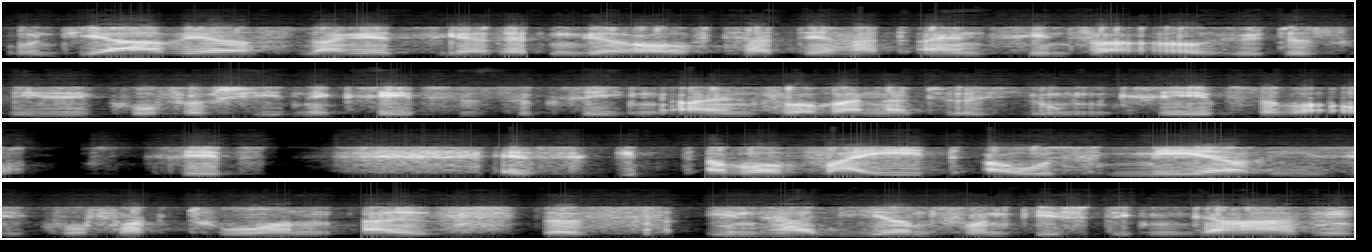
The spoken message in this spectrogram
Und ja, wer lange Zigaretten geraucht hat, der hat ein zehnfach erhöhtes Risiko, verschiedene Krebse zu kriegen. Allen voran natürlich Lungenkrebs, aber auch Krebs. Es gibt aber weitaus mehr Risikofaktoren als das Inhalieren von giftigen Gasen.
